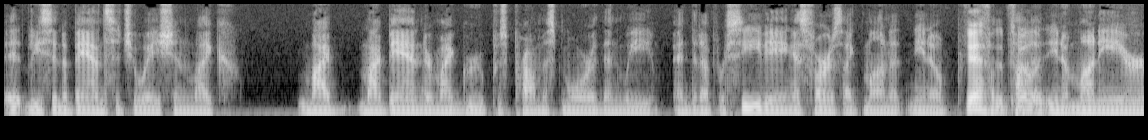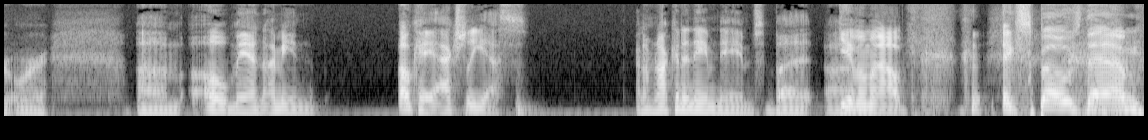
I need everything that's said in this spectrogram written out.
at least in a band situation, like my my band or my group was promised more than we ended up receiving as far as like mon you know Yeah, f- totally. you know money or or um oh man I mean okay actually yes and I'm not going to name names but um, Give them out. Expose them.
